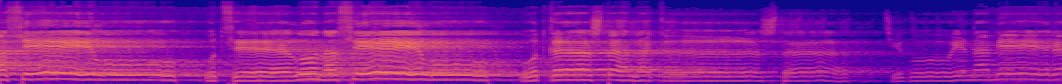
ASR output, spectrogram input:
на село, от село на село, от каста на наміра.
